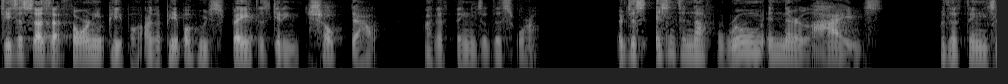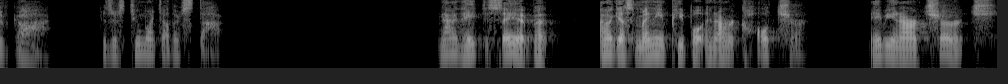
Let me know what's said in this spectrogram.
Jesus says that thorny people are the people whose faith is getting choked out by the things of this world. There just isn't enough room in their lives for the things of God because there's too much other stuff. And I'd hate to say it, but I guess many people in our culture, maybe in our church,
